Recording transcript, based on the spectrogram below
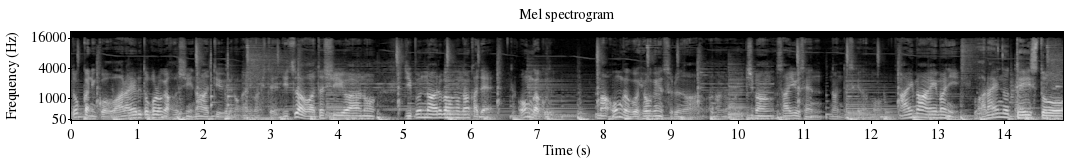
どっかにこう笑えるところが欲しいなっていうのがありまして実は私はあの自分のアルバムの中で音楽まあ音楽を表現するのはあの一番最優先なんですけども合間合間に笑いのテイストを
